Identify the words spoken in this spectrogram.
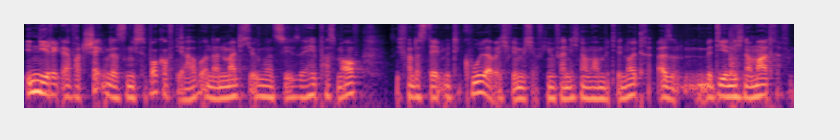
indirekt einfach checken, dass ich nicht so Bock auf die habe und dann meinte ich irgendwann zu ihr so, hey, pass mal auf, ich fand das Date mit dir cool, aber ich will mich auf jeden Fall nicht nochmal mit dir neu treffen, also mit dir nicht nochmal treffen.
